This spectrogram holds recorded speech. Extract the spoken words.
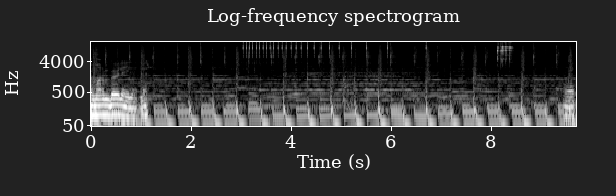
umarım böyle ilerler. Evet.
